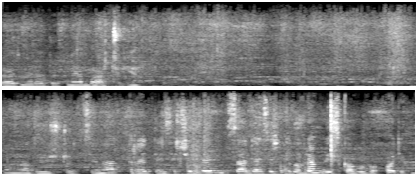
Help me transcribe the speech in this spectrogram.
Розміру тут не бачу я. Нагадую, що ціна 3 тисячі гривень за 10 кг військового одягу.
